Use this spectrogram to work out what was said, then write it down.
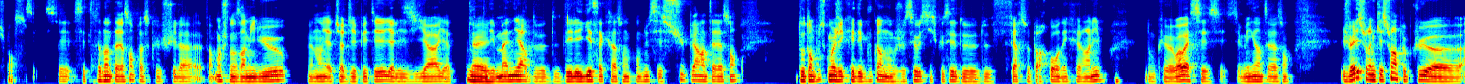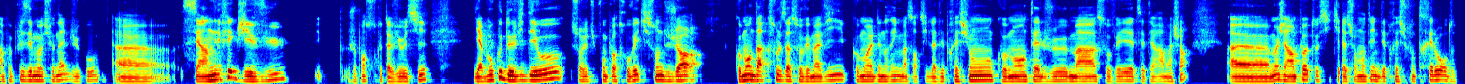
je pense. C'est très intéressant parce que je suis là, enfin, moi je suis dans un milieu, maintenant il y a ChatGPT, il y a les IA, il y a Ouais. les manières de, de déléguer sa création de contenu, c'est super intéressant. D'autant plus que moi j'écris des bouquins, donc je sais aussi ce que c'est de, faire ce parcours d'écrire un livre. Donc euh, ouais, ouais, c'est c'est- méga intéressant. Je vais aller sur une question un peu plus, euh, un peu plus émotionnelle du coup. Euh, c'est un effet que j'ai vu, je pense que tu as vu aussi. Il y a beaucoup de vidéos sur YouTube qu'on peut retrouver qui sont du genre comment Dark Souls a sauvé ma vie, comment Elden Ring m'a sorti de la dépression, comment tel jeu m'a sauvé, etc. Machin. Moi j'ai un pote aussi qui a surmonté une dépression très lourde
